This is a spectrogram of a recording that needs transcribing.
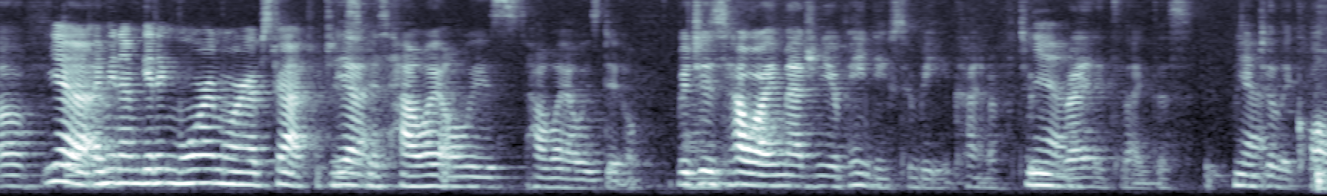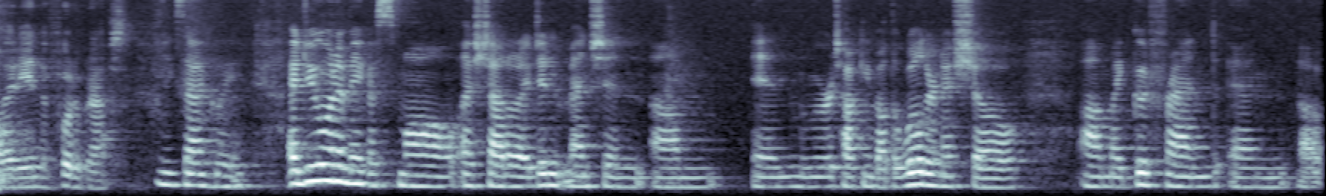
of. Yeah, the- I mean, I'm getting more and more abstract, which is, Yeah. is how I always how I always do. Which is how I imagine your paintings to be, kind of, too, Yeah. right? It's like this Yeah. quality in the photographs. Exactly. I do want to make a small a shout out. I didn't mention um, in when we were talking about the wilderness show. Um, my good friend and uh,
